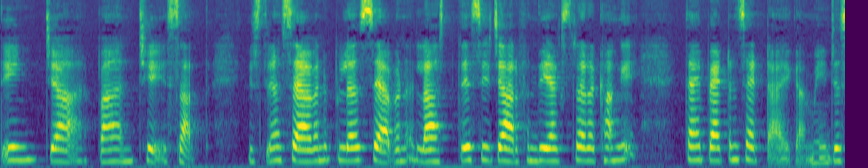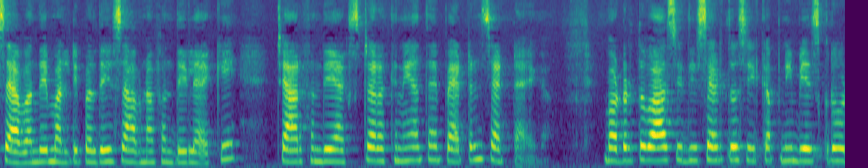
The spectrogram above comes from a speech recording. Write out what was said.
3 4 5 6 7 ਇਸ ਤਰ੍ਹਾਂ 7 7 ਲਾਸਟ ਤੇ ਅਸੀਂ ਚਾਰ ਫੰਦੇ ਐਕਸਟਰਾ ਰੱਖਾਂਗੇ, ਤਾਂ ਇਹ ਪੈਟਰਨ ਸੈੱਟ ਆਏਗਾ। ਮੀਨ ਜੇ 7 ਦੇ ਮਲਟੀਪਲ ਦੇ ਹਿਸਾਬ ਨਾਲ ਫੰਦੇ ਲੈ ਕੇ ਚਾਰ ਫੰਦੇ ਐਕਸਟਰਾ ਰੱਖਨੇ ਆ, ਤਾਂ ਇਹ ਪੈਟਰਨ ਸੈੱਟ ਆਏਗਾ। ਬਾਰਡਰ ਤੋਂ ਬਾਅਦ ਸਿੱਧੀ ਸਾਈਡ ਤੋਂ ਅਸੀਂ ਇੱਕ ਆਪਣੀ ਬੇਸ ਕਰੋ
